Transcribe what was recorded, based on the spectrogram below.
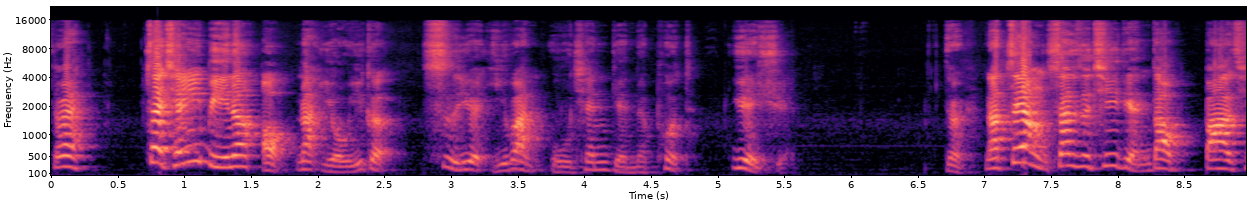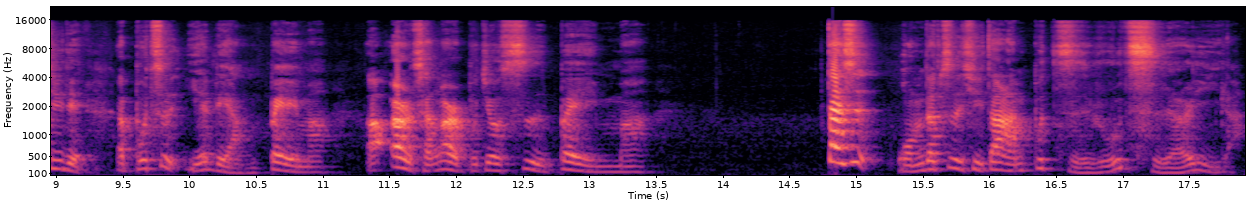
对不对？在前一笔呢，哦，那有一个四月一万五千点的 put 月选。对，那这样三十七点到八十七点，呃，不是也两倍吗？啊，二乘二不就四倍吗？但是我们的志气当然不止如此而已啦，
